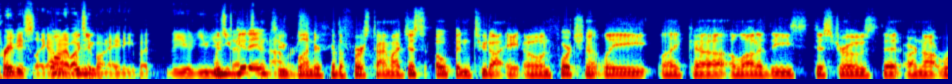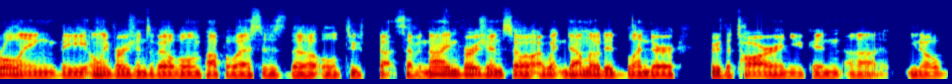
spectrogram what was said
previously. I don't know about 2.80, but you you when you get into hours. Blender for the first time. I just opened 2.80. Unfortunately, like uh, a lot of these distros that are not rolling, the only versions available in Pop OS is the old 2.79 version. So I went and downloaded Blender through the tar, and you can uh, you know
